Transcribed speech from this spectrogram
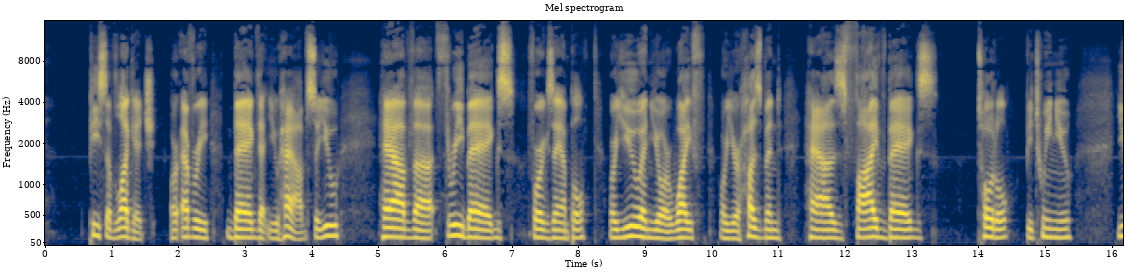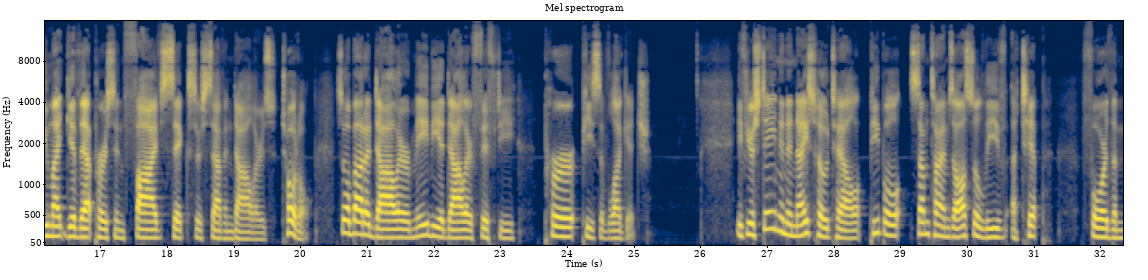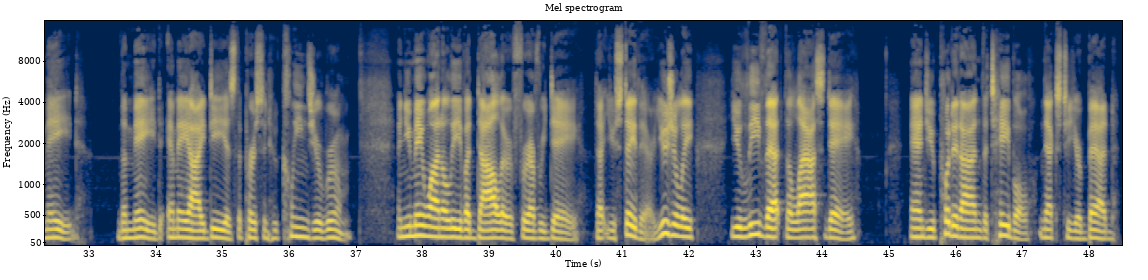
piece of luggage or every bag that you have. So you have uh, three bags, for example, or you and your wife or your husband has five bags total between you. You might give that person five, six, or seven dollars total. So about a dollar, maybe a dollar fifty per piece of luggage. If you're staying in a nice hotel, people sometimes also leave a tip for the maid. The maid, M A I D, is the person who cleans your room. And you may want to leave a dollar for every day that you stay there. Usually, you leave that the last day and you put it on the table next to your bed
